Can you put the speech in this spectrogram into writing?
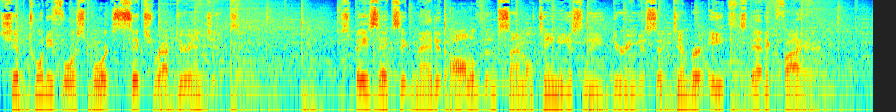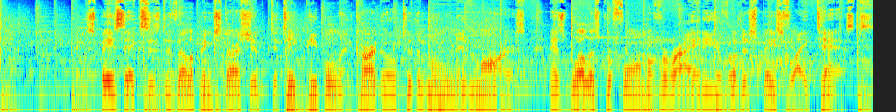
Ship 24 sports six Raptor engines. SpaceX ignited all of them simultaneously during a September 8th static fire. SpaceX is developing Starship to take people and cargo to the Moon and Mars, as well as perform a variety of other spaceflight tasks.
